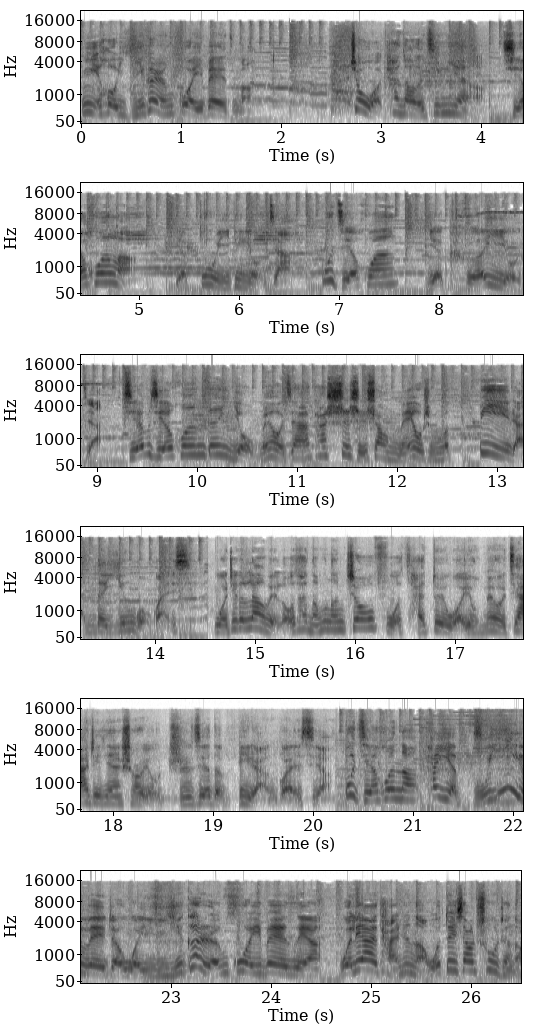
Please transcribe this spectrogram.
你以后一个人过一辈子吗？就我看到的经验啊，结婚了也不一定有家，不结婚也可以有家。结不结婚跟有没有家，它事实上没有什么必然的因果关系。我这个烂尾楼它能不能交付，才对我有没有家这件事儿有直接的必然关系啊。不结婚呢，它也不意味着我一个人过一辈子呀。我恋爱谈着呢，我对象处着呢，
